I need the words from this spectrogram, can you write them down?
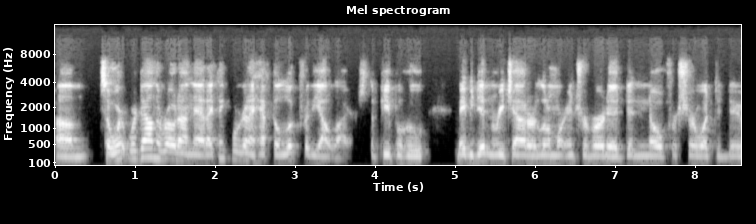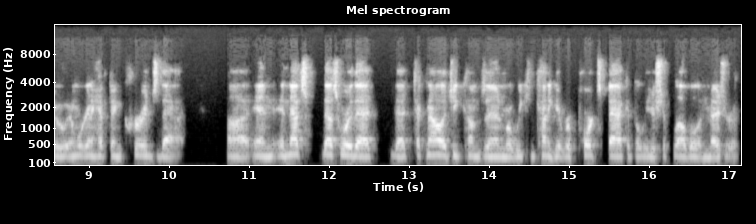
um, so we're, we're down the road on that. I think we're going to have to look for the outliers the people who maybe didn't reach out or a little more introverted didn't know for sure what to do and we're going to have to encourage that. Uh, and and that's that's where that that technology comes in, where we can kind of get reports back at the leadership level and measure it.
